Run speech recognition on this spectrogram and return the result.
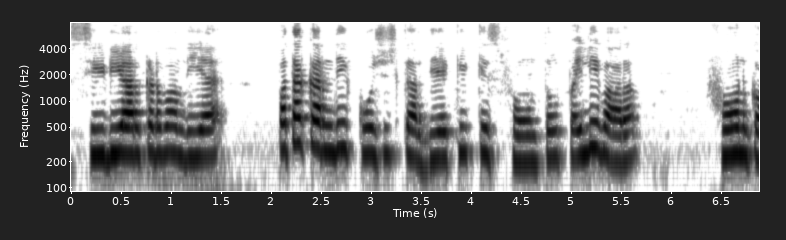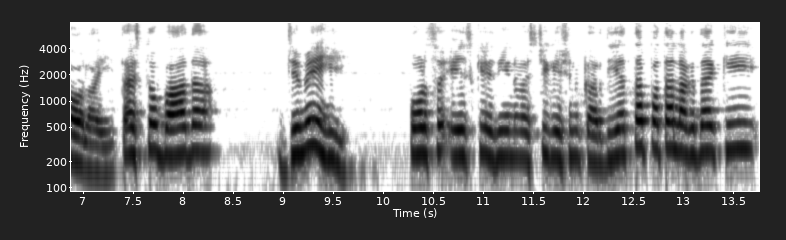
ਸੀਡੀਆਰ ਕਢਵਾਉਂਦੀ ਹੈ। ਪਤਾ ਕਰਨ ਦੀ ਕੋਸ਼ਿਸ਼ ਕਰਦੀ ਹੈ ਕਿ ਕਿਸ ਫੋਨ ਤੋਂ ਪਹਿਲੀ ਵਾਰ ਫੋਨ ਕਾਲ ਆਈ। ਤਾਂ ਇਸ ਤੋਂ ਬਾਅਦ ਜਿਵੇਂ ਹੀ ਪੁਲਿਸ ਇਸ ਕੇਸ ਦੀ ਇਨਵੈਸਟੀਗੇਸ਼ਨ ਕਰਦੀ ਹੈ, ਤਾਂ ਪਤਾ ਲੱਗਦਾ ਹੈ ਕਿ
